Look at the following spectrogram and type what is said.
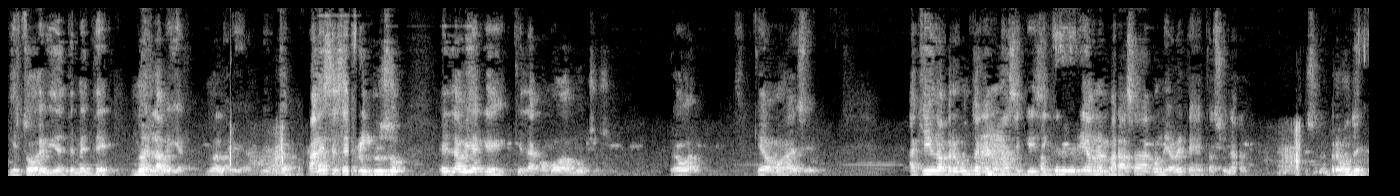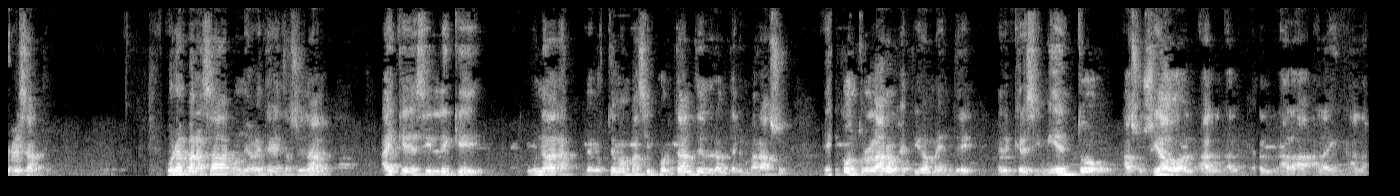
Y esto evidentemente no es la vía, no es la vía. Parece ser que incluso es la vía que, que le acomoda a muchos. Pero bueno, ¿qué vamos a decir? Aquí hay una pregunta que nos hacen que dice, ¿qué le diría a una embarazada con diabetes estacional? Es una pregunta interesante. Una embarazada con diabetes estacional, hay que decirle que uno de, los temas más importantes durante el embarazo es controlar objetivamente el crecimiento asociado a, la,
